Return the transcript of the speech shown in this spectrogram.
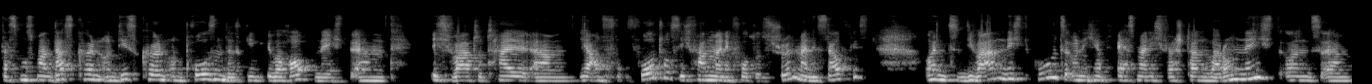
das muss man das können und dies können und posen, das ging überhaupt nicht. Ähm, ich war total, ähm, ja, auf Fotos, ich fand meine Fotos schön, meine Selfies. Und die waren nicht gut und ich habe erstmal nicht verstanden, warum nicht. Und ähm,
